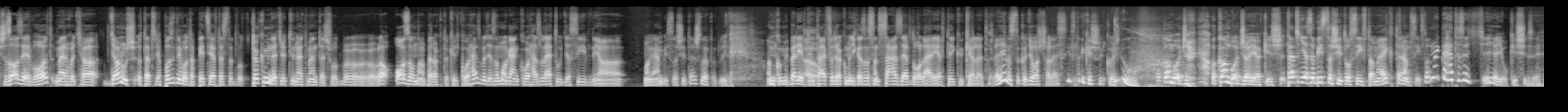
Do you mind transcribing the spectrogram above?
és az azért volt, mert hogyha gyanús, tehát hogyha pozitív volt a PCR-teszted, volt tök mindegy, hogy tünetmentes volt, blablabla, azonnal beraktak egy kórházba, hogy ez a magánkórház le tudja szívni a magánbiztosításodat. Tehát mondjuk, amikor mi beléptünk Oh. Tájföldre, akkor mondjuk ez azt hiszem 100 ezer dollár értékű kellett, hogy legyen, azt akkor gyorsan leszívták, és akkor a, kambodzsa, a kambodzsaiak is. Tehát ugye ez a biztosító szívta meg, te nem szívtad meg, de hát ez egy, egy jó kis izé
